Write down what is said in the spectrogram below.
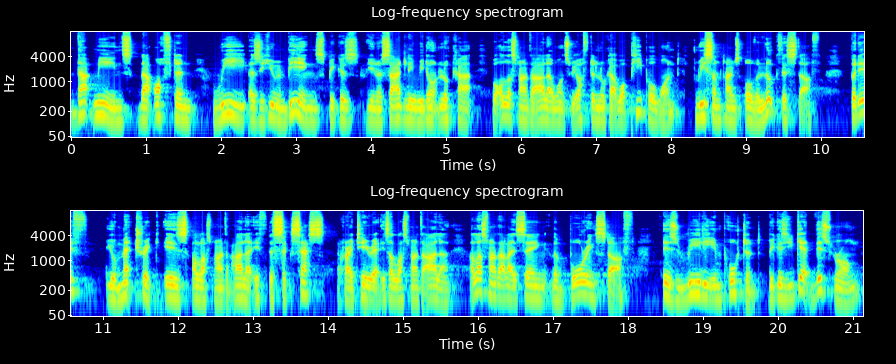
that means that often we as human beings, because you know, sadly we don't look at what Allah subhanahu wa ta'ala wants, we often look at what people want, we sometimes overlook this stuff. But if your metric is Allah subhanahu wa ta'ala, if the success criteria is Allah subhanahu wa ta'ala, Allah subhanahu wa ta'ala is saying the boring stuff is really important because you get this wrong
